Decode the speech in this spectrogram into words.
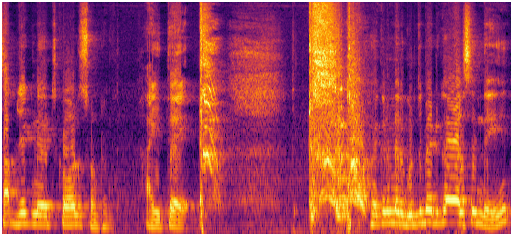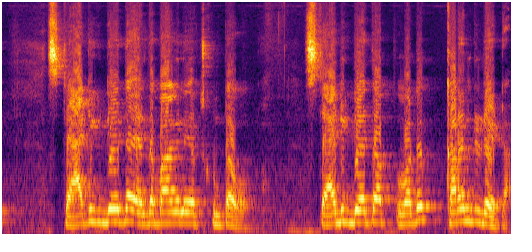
సబ్జెక్ట్ నేర్చుకోవాల్సి ఉంటుంది. అయితే ఇక్కడ మీరు గుర్తుపెట్టుకోవాల్సింది స్టాటిక్ డేటా ఎంత బాగా నేర్చుకుంటావో. స్టాటిక్ డేటా పాటు కరెంట్ డేటా.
